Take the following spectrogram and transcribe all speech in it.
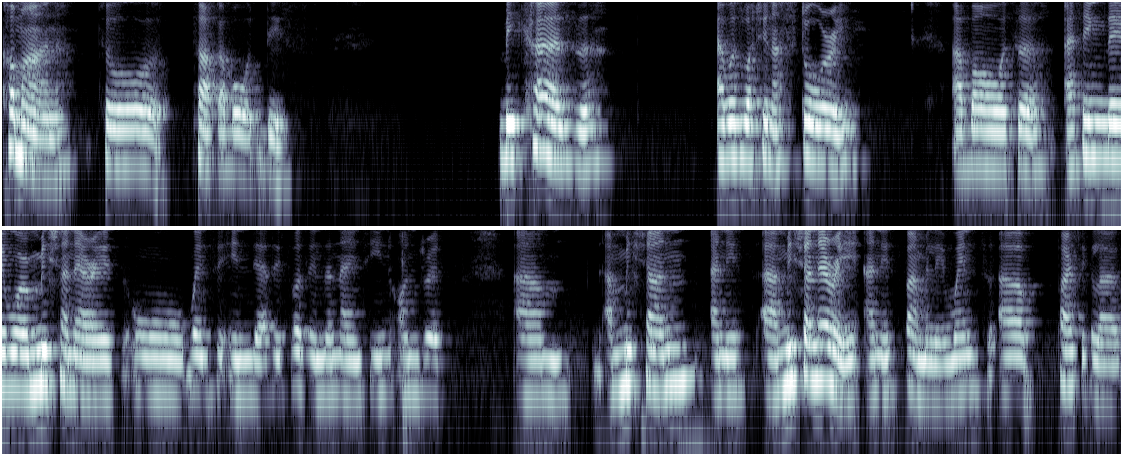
come on to talk about this. Because I was watching a story about, uh, I think they were missionaries who went to India. This was in the 1900s. Um, a mission and his a missionary and his family went to a particular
